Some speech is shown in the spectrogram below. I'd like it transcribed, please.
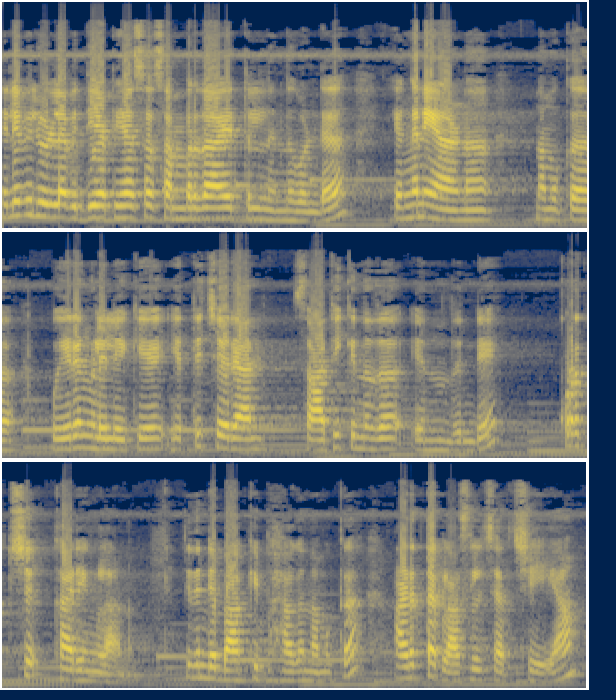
നിലവിലുള്ള വിദ്യാഭ്യാസ സമ്പ്രദായത്തിൽ നിന്നുകൊണ്ട് എങ്ങനെയാണ് നമുക്ക് ഉയരങ്ങളിലേക്ക് എത്തിച്ചേരാൻ സാധിക്കുന്നത് എന്നതിന്റെ കുറച്ച് കാര്യങ്ങളാണ്. ഇതിന്റെ ബാക്കി ഭാഗം നമുക്ക് അടുത്ത ക്ലാസ്സിൽ ചർച്ച ചെയ്യാം.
